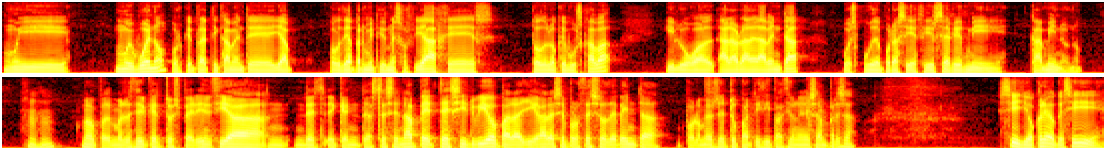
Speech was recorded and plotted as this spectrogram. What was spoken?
muy, muy bueno, porque prácticamente ya podía permitirme esos viajes, todo lo que buscaba, y luego a, la hora de la venta, pues pude, por así decir, seguir mi camino, ¿no? Bueno, podemos decir que tu experiencia desde que entraste en APE te sirvió para llegar a ese proceso de venta, por lo menos de tu participación en esa empresa. Sí, yo creo que sí.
